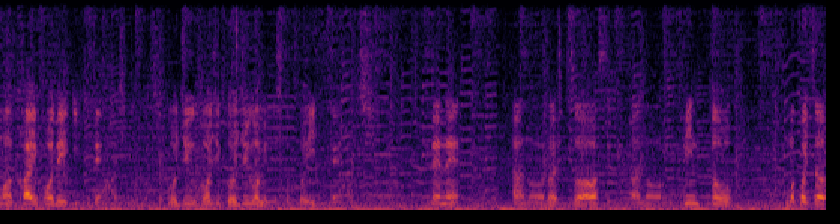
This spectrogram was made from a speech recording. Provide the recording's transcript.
まあ開放で1.8ミリです。50、50、55ミリですけど、これ1.8。でね、あの露出を合わせてあのピント、まあ、こいつは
